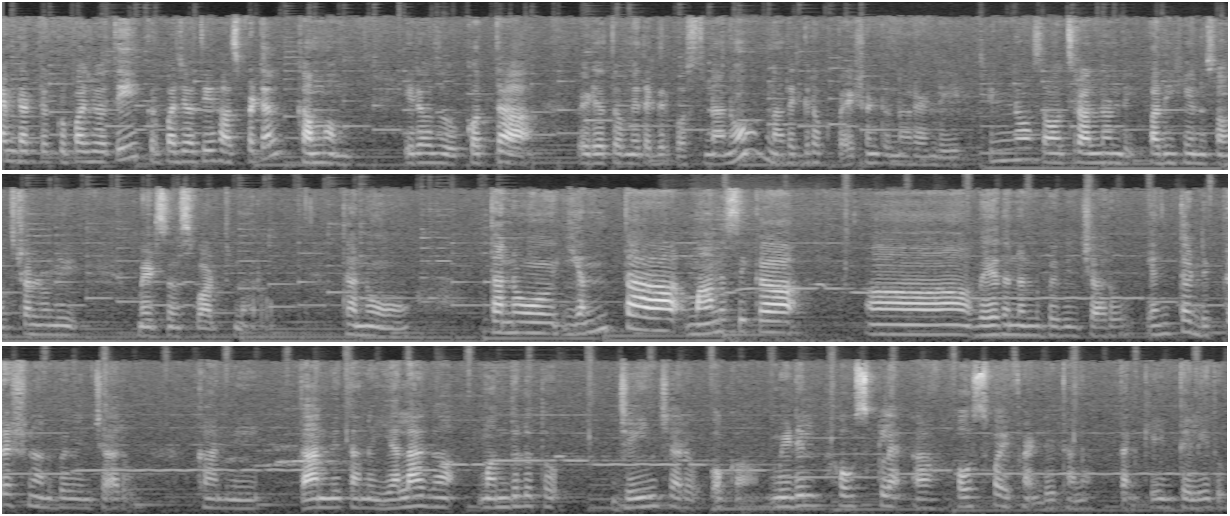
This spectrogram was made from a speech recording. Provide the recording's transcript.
I'm doctor Krupajyothi Krupajyothi hospital Khammam. ఈరోజు కొత్త వీడియోతో మీ దగ్గరికి వస్తున్నాను. నా దగ్గర ఒక పేషెంట్ ఉన్నారండి. ఎన్నో సంవత్సరాల నుండి పదిహేను సంవత్సరాల నుండి మెడిసిన్స్ వాడుతున్నారు. తను తను ఎంత మానసిక వేదన అనుభవించారు ఎంత డిప్రెషన్ అనుభవించారు కానీ దాన్ని తను ఎలాగా మందులతో జయించారు ఒక మిడిల్ హౌస్ క్లా హౌస్ వైఫ్ అండి తను. తనకేం తెలీదు.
